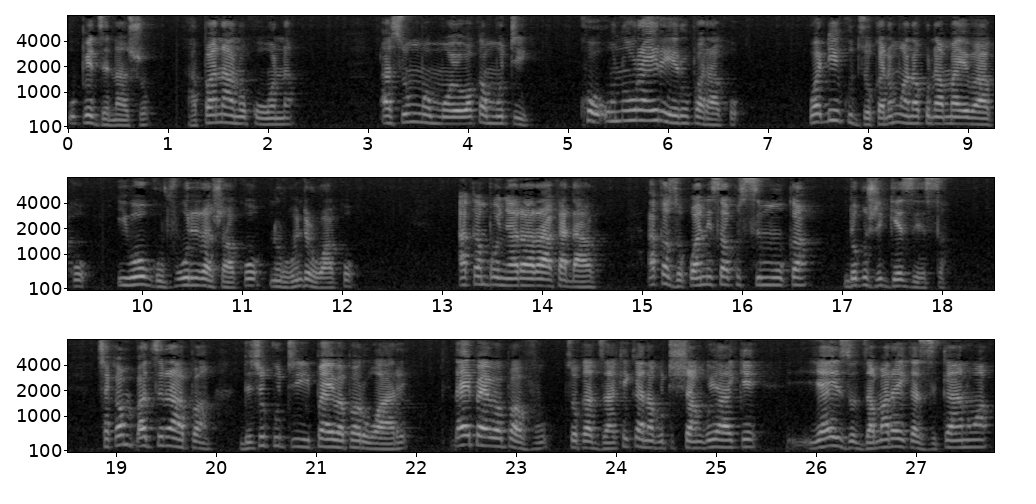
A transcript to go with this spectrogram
upedze nazvo hapana anokuona. Asi mumwe mwoyo wakamuti ko unourayirei ropa rako? Wadii kudzoka nemwana kuna mai vako iwe ugopfuurira zvako norwendo rwako? Akambonyarara akadaro akazokwanisa kusimuka ndokuzvigezesa. Chakamubatsira apa ndechekuti paiva paruware. Dai paiva pavhu tsoka dzake kana kuti shangu yake yaizodzamara ikazikanwa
